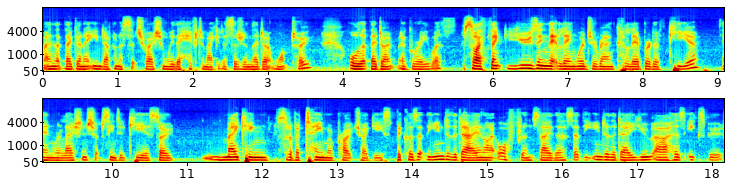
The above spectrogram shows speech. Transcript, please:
and that they're going to end up in a situation where they have to make a decision they don't want to or that they don't agree with. So I think using that language around collaborative care and relationship centered care, so making sort of a team approach, I guess, because at the end of the day, and I often say this, at the end of the day, you are his expert.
